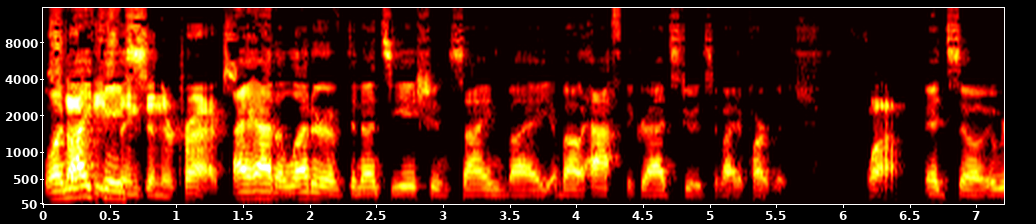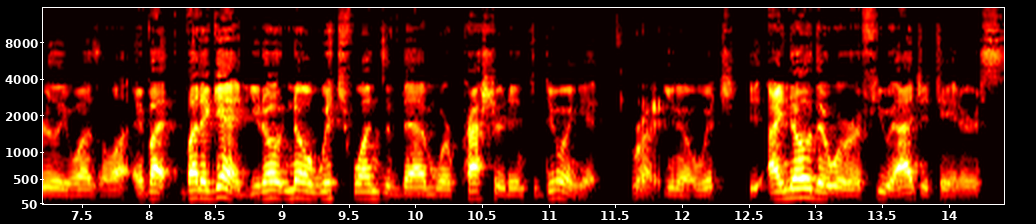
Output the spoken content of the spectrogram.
well, stop these case, things in their tracks. I had a letter of denunciation signed by about half the grad students in my department. wow. And so it really was a lot. But but again, you don't know which ones of them were pressured into doing it. Right. You know, which I know there were a few agitators,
